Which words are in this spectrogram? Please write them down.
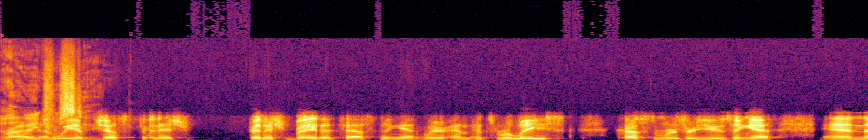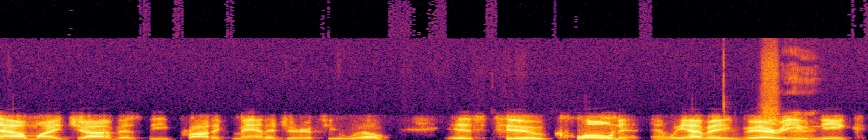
oh, right? and we have just finished finished beta testing it, we're, and it's released. Customers are using it, and now my job as the product manager, if you will, is to clone it. And we have a very sure. unique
